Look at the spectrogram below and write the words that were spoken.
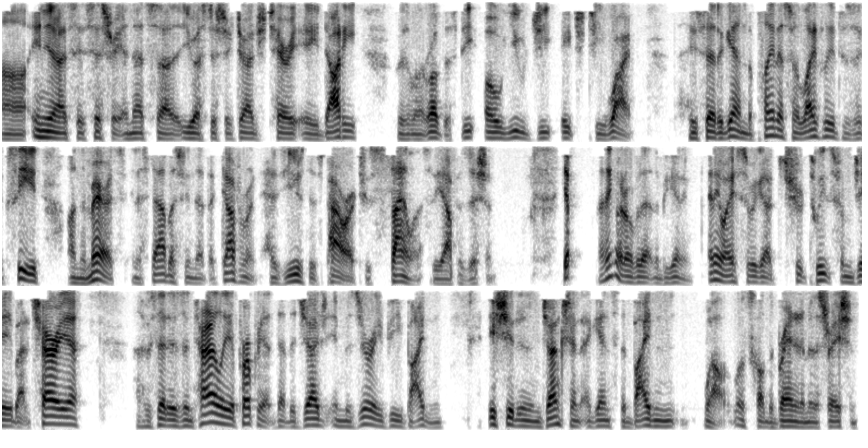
Uh, in the United States history. And that's uh, U.S. District Judge Terry A. Doughty, one that wrote this, D-O-U-G-H-T-Y. He said again, the plaintiffs are likely to succeed on the merits in establishing that the government has used its power to silence the opposition. Yep, I think I went over that in the beginning. Anyway, so we got tweets from Jay Bhattacharya, uh, who said it is entirely appropriate that the judge in Missouri v. Biden issued an injunction against the Biden, well, what's called the Brandon administration,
